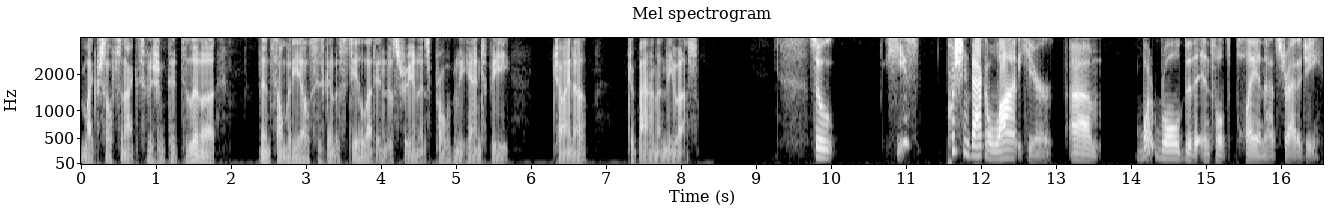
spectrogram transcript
Microsoft and Activision could deliver, then somebody else is going to steal that industry, and it's probably going to be China, Japan, and the US. So he's pushing back a lot here. Um, what role do the insults play in that strategy?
